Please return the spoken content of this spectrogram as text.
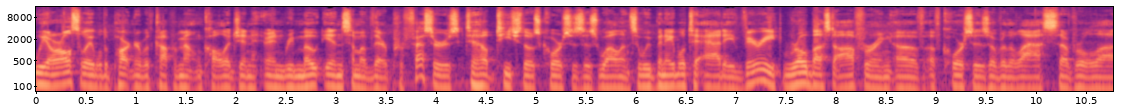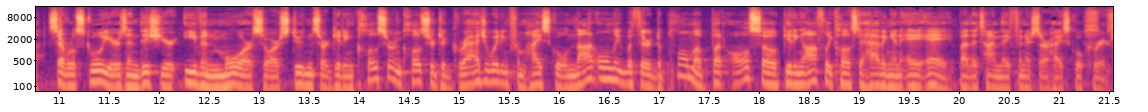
we are also able to partner with Copper Mountain College and, and remote in some of their professors to help teach those courses as well. And so we've been able to add a very robust offering of, of courses over the last several uh, several school years, and this year even more. So our students are getting closer and closer closer to graduating from high school, not only with their diploma, but also getting awfully close to having an AA by the time they finish their high school careers.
